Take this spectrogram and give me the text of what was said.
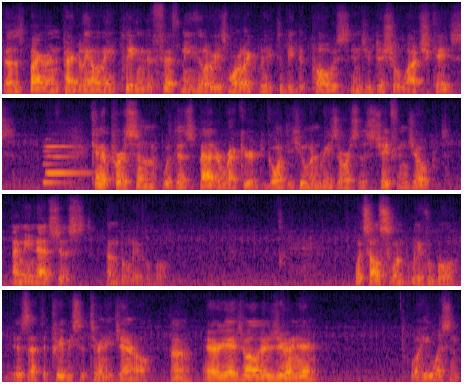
does Byron Pagliano pleading the fifth mean Hillary is more likely to be deposed in Judicial Watch case? Can a person with this a record go into human resources? Chafin joked. I mean, that's just unbelievable. What's also unbelievable is that the previous Attorney General, huh, Eric H. Holder Jr., well, he wasn't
